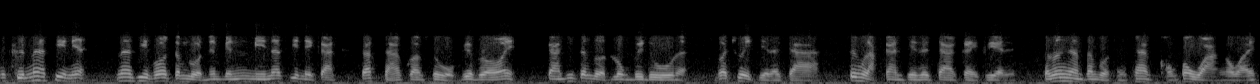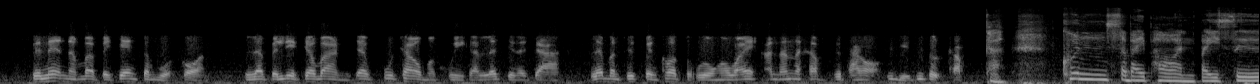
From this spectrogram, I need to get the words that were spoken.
นี่คือหน้าที่เนี้ยหน้าที่เพราะตำรวจเนี่ยเป็นมีหน้าที่ในการรักษาความสงบเรียบร้อย การที่ตำรวจลงไปดูน่ะ ก็ช่วยเจรจา ซึ่งหลักการเจรจาไกล่เกลี่ยสำนักงานตำรวจแห่งชาติเขาก็วางเอาไว้คือแนะนำว่าไปแจ้งตำรวจก่อน แล้วไปเรียกเจ้าบ้านเจ้าผู้เช่ามาคุยกัน และเจรจา และบันทึกเป็นข้อตกลงเอาไว้ อันนั้นนะครับ คือทางออกที่ดีที่สุดครับค่ะ คุณสบายพรไปซื้อ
